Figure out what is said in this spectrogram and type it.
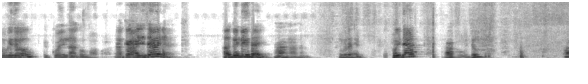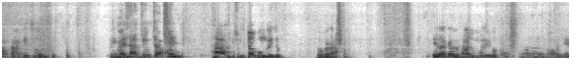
શું કીધું? કોઈ ના કહો. ના કઈ હાજી થાય ને? હાગી નહીં થાય? હા હા હા. રાઈટ. હોઈ જા. હા હું જાઉં. હા કાકી તું? પૈસા ચૂપચાપ હોય હા ચૂપચાપ ઊંઘી જાઉં છોકરા પેલા કરતા સારું મળી હો. હા, લે.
